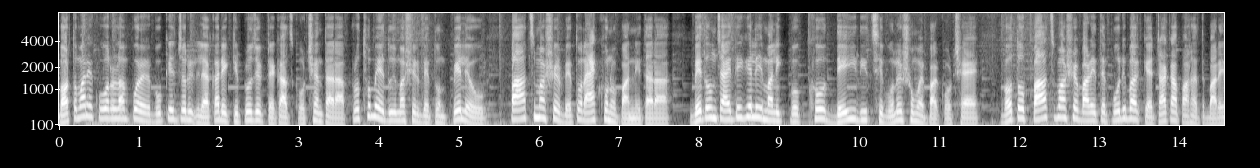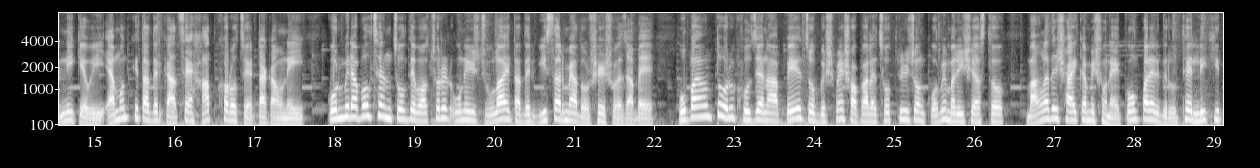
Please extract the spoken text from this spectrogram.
বর্তমানে কুয়ালালামপুরের বুকেজরি এলাকার একটি প্রজেক্টে কাজ করছেন তারা। প্রথমে দুই মাসের বেতন পেলেও পাঁচ মাসের বেতন এখনও পাননি তারা। বেতন চাইতে গেলেই মালিক পক্ষ দেই দিচ্ছে বলে সময় পার করছে। গত পাঁচ মাসে বাড়িতে পরিবারকে টাকা পাঠাতে পারেননি কেউই, এমনকি তাদের কাছে হাত খরচের টাকাও নেই। কর্মীরা বলছেন, চলতি বছরের উনিশ জুলাই তাদের ভিসার মেয়াদও শেষ হয়ে যাবে। উপায়ন্তর খুঁজে না পেয়ে চব্বিশ মে সকালে ছত্রিশ জন কর্মী মালয়েশিয়াস্থ বাংলাদেশ হাইকমিশনে কোম্পানির বিরুদ্ধে লিখিত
